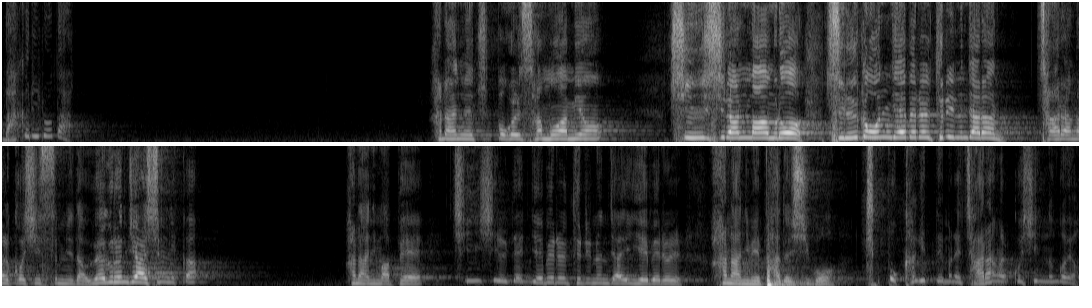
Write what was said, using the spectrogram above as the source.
막으리로다. 하나님의 축복을 사모하며 진실한 마음으로 즐거운 예배를 드리는 자는 자랑할 것이 있습니다. 왜 그런지 아십니까? 하나님 앞에 진실된 예배를 드리는 자의 예배를 하나님이 받으시고 축복하기 때문에 자랑할 것이 있는 거예요.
